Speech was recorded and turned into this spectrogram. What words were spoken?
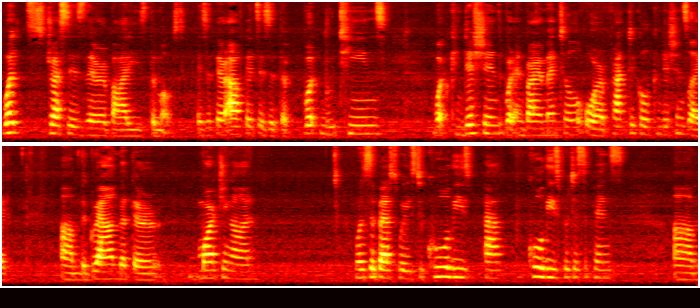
what stresses their bodies the most? Is it their outfits? Is it the what routines, what conditions, what environmental or practical conditions like um, the ground that they're marching on? What's the best ways to cool these cool these participants? Um,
